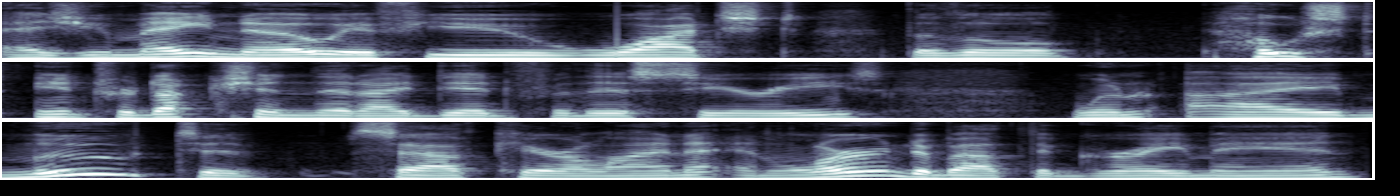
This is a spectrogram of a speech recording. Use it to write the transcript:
as you may know, if you watched the little host introduction that I did for this series, when I moved to South Carolina and learned about the Gray Man,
